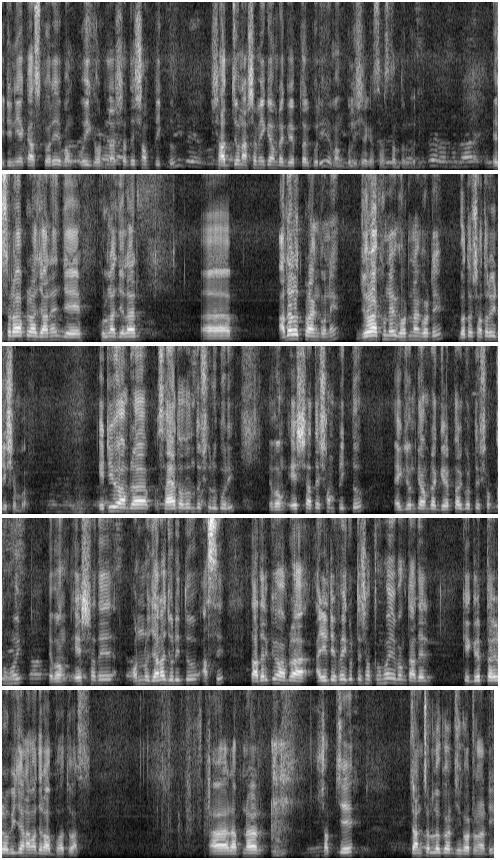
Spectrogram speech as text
এটি নিয়ে কাজ করে এবং ওই ঘটনার সাথে সম্পৃক্ত সাতজন আসামিকে আমরা গ্রেপ্তার করি এবং পুলিশের কাছে হস্তান্তর করি। এছাড়াও আপনারা জানেন যে খুলনা জেলার আদালত প্রাঙ্গণে জোড়া খুনের ঘটনা ঘটে গত সতেরোই ডিসেম্বর। এটিও আমরা ছায়া তদন্ত শুরু করি এবং এর সাথে সম্পৃক্ত একজনকে আমরা গ্রেপ্তার করতে সক্ষম হই এবং এর সাথে অন্য যারা জড়িত আছে, তাদেরকেও আমরা আইডেন্টিফাই করতে সক্ষম হই এবং তাদেরকে গ্রেপ্তারের অভিযান আমাদের অব্যাহত আছে। আর আপনার সবচেয়ে চাঞ্চল্যকর যে ঘটনাটি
